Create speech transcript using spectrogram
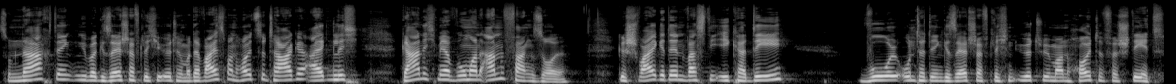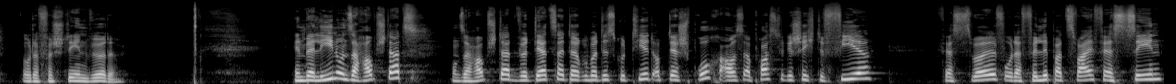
zum Nachdenken über gesellschaftliche Irrtümer. Da weiß man heutzutage eigentlich gar nicht mehr, wo man anfangen soll. Geschweige denn, was die EKD wohl unter den gesellschaftlichen Irrtümern heute versteht oder verstehen würde. In Berlin, unserer Hauptstadt, unsere Hauptstadt, wird derzeit darüber diskutiert, ob der Spruch aus Apostelgeschichte 4, Vers 12 oder Philippa 2, Vers 10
